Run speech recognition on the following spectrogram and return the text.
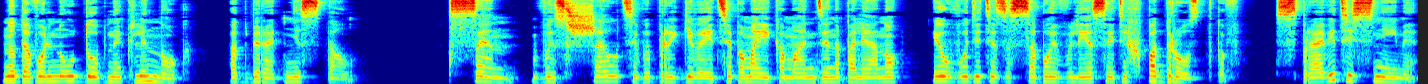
но довольно удобный клинок. Отбирать не стал. «Ксен, вы с Шелти выпрыгиваете по моей команде на поляну и уводите за собой в лес этих подростков. Справитесь с ними?»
